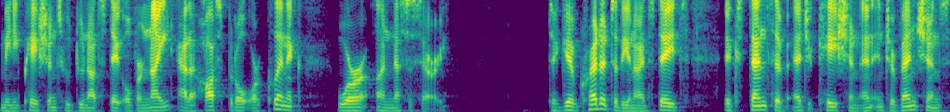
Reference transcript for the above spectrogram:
meaning patients who do not stay overnight at a hospital or clinic, were unnecessary. To give credit to the United States, extensive education and interventions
